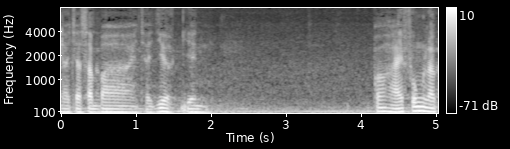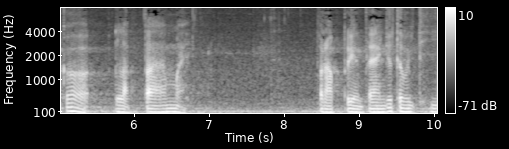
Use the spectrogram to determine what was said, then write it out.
เราจะสบายจะเยือกเย็น พอหายฟุ้งเราก็หลับตาใหม่ ปรับเปลี่ยนแปลงยุทธวิธี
